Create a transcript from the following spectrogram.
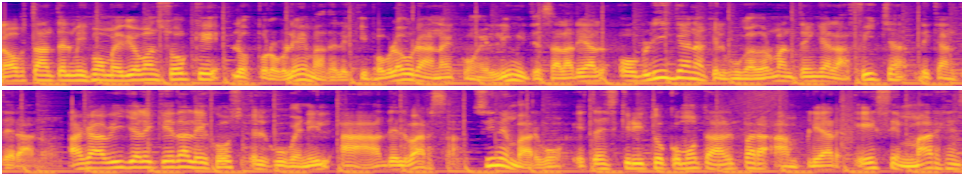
No obstante, el mismo medio avanzó que los problemas del equipo blaugrana con el límite salarial obligan a que el jugador mantenga la ficha de canterano. A Gaby ya le queda lejos el juvenil A del Barça. Sin embargo, está inscrito como tal para ampliar ese margen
